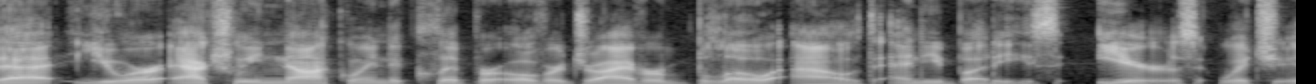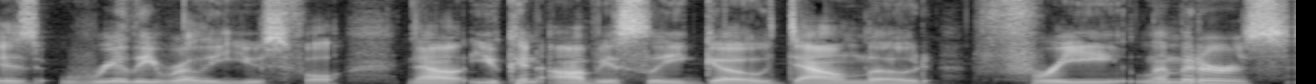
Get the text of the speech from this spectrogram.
that you are actually not going to clip or overdrive or blow out anybody's ears, which is really, really useful. Now, you can obviously go download free limiters.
